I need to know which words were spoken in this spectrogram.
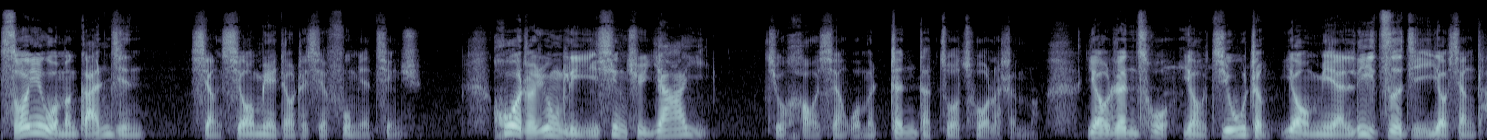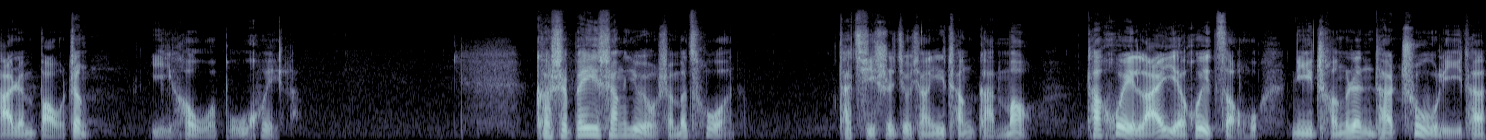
所以我们赶紧想消灭掉这些负面情绪，或者用理性去压抑。就好像我们真的做错了什么，要认错，要纠正，要勉励自己，要向他人保证，以后我不会了。可是悲伤又有什么错呢？它其实就像一场感冒，它会来也会走。你承认它，处理它，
